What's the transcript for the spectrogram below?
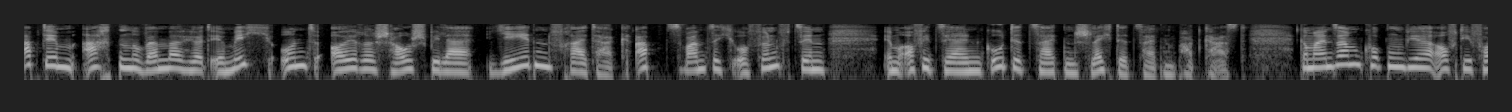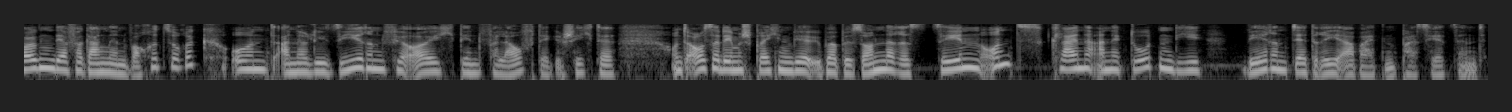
Ab dem 8. November hört ihr mich und eure Schauspieler jeden Freitag ab 20.15 Uhr im offiziellen Gute Zeiten, schlechte Zeiten Podcast. Gemeinsam gucken wir auf die Folgen der vergangenen Woche zurück und analysieren für euch den Verlauf der Geschichte. Und außerdem sprechen wir über besondere Szenen und kleine Anekdoten, die während der Dreharbeiten passiert sind.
